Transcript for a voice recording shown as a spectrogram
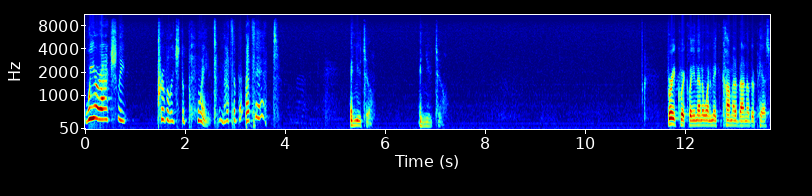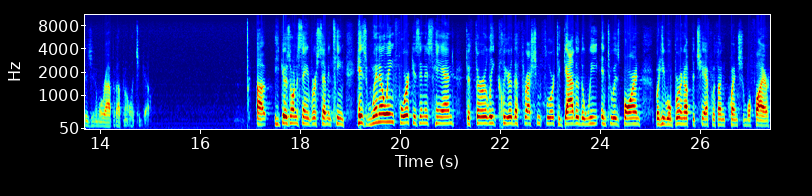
we are actually privileged to point, and that's, about, that's it. And you too. And you too. Very quickly, and then I want to make a comment about another passage, and we'll wrap it up, and I'll let you go. Uh, he goes on to say in verse 17, his winnowing fork is in his hand to thoroughly clear the threshing floor, to gather the wheat into his barn, but he will burn up the chaff with unquenchable fire.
